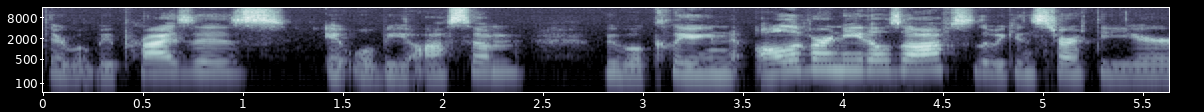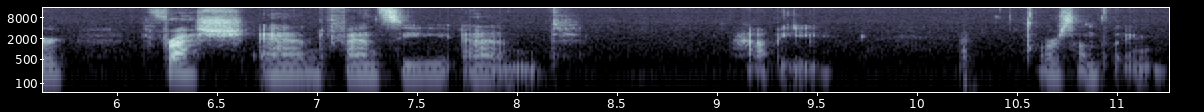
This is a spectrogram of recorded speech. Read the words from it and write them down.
There will be prizes. It will be awesome. We will clean all of our needles off so that we can start the year fresh and fancy and happy or something.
